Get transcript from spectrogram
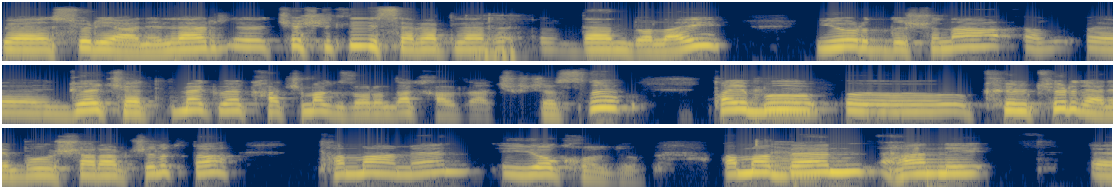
ve Süryaniler e, çeşitli sebeplerden dolayı yurt dışına e, göç etmek ve kaçmak zorunda kaldı açıkçası. Tabii bu e, kültür yani bu şarapçılık da tamamen yok oldu. Ama Evet. ben hani e,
